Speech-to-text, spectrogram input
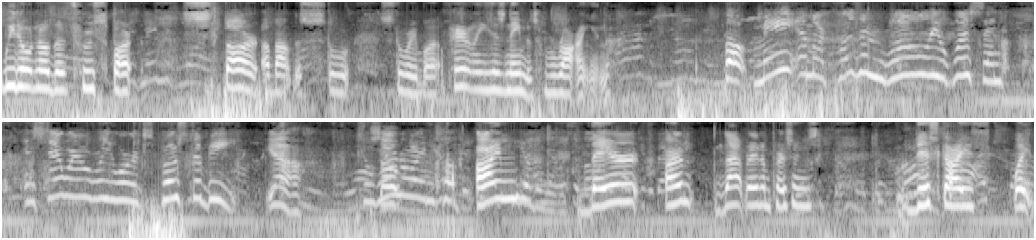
we don't know the true start start about the sto- story. But apparently his name is Ryan. But me and my cousin literally listened and stayed where we were supposed to be. Yeah, So, So- we're not. I'm there. I'm that random person's. This guy's wait.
